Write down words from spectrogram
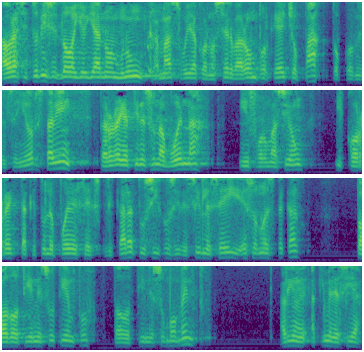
Ahora, si tú dices, no, yo ya no, nunca más voy a conocer varón porque he hecho pacto con el Señor, está bien, pero ahora ya tienes una buena información y correcta que tú le puedes explicar a tus hijos y decirles, hey, eso no es pecado. Todo tiene su tiempo, todo tiene su momento. Alguien aquí me decía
